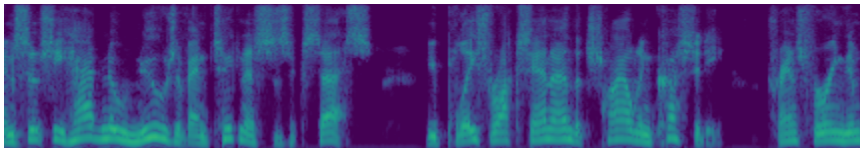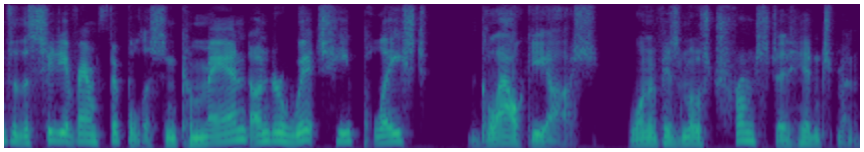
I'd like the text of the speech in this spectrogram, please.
and since he had no news of Antigonus' success, he placed Roxana and the child in custody, transferring them to the city of Amphipolis in command under which he placed Glaucias, one of his most trusted henchmen.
